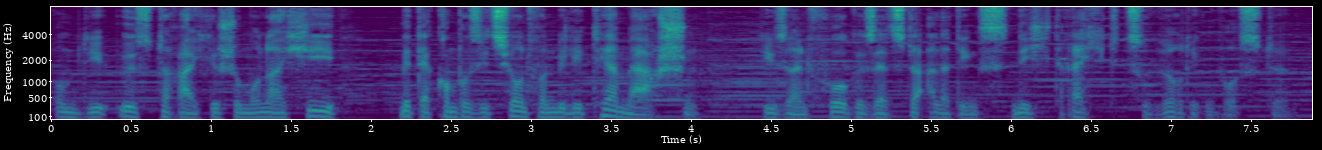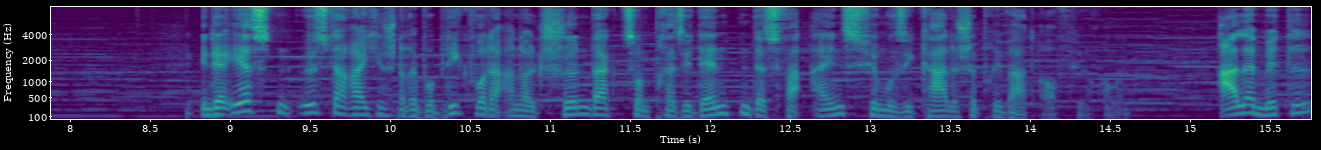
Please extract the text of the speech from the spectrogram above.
um die österreichische Monarchie mit der Komposition von Militärmärschen, die sein Vorgesetzter allerdings nicht recht zu würdigen wusste. In der ersten österreichischen Republik wurde Arnold Schönberg zum Präsidenten des Vereins für musikalische Privataufführungen. Alle Mittel,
